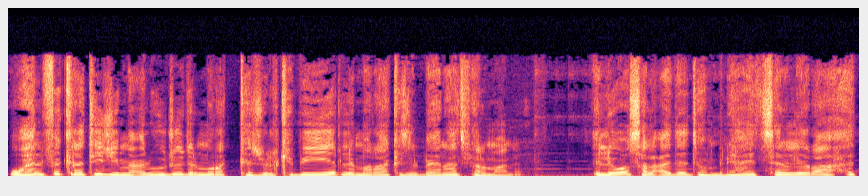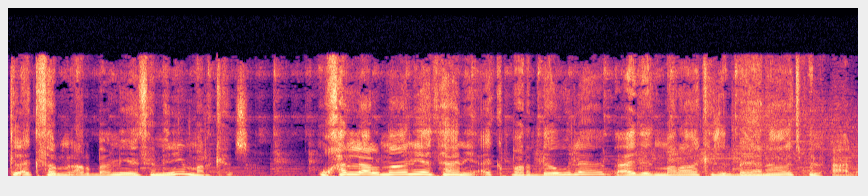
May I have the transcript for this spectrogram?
وهالفكرة تيجي مع الوجود المركز والكبير لمراكز البيانات في ألمانيا اللي وصل عددهم بنهاية السنة اللي راحت لأكثر من 480 مركز وخلى ألمانيا ثاني أكبر دولة بعدد مراكز البيانات في العالم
